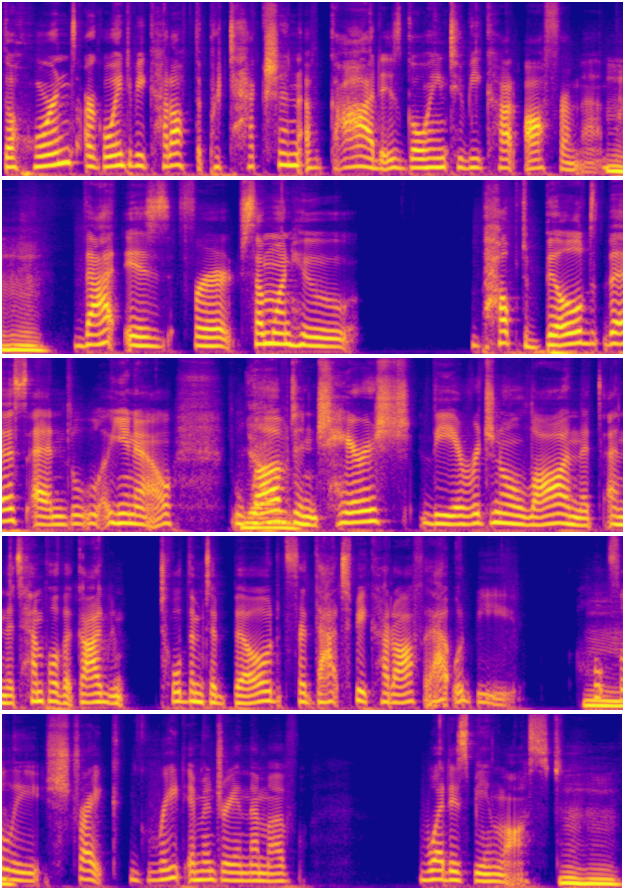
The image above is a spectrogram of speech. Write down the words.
the horns are going to be cut off. The protection of God is going to be cut off from them. Mhm. That is for someone who helped build this and you know Yeah. loved and cherished the original law and the and the temple that God told them to build for that to be cut off that would be Mm. hopefully strike great imagery in them of what is being lost Mhm.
